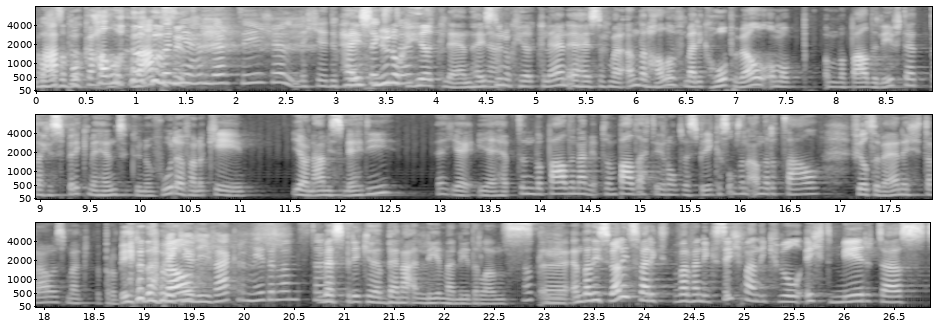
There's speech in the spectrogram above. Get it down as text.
glazen bokaal Wapen je hem daartegen? Leg jij de Hij is nu nog heel klein. Hij is Ja. nu nog heel klein. en Hij is nog maar anderhalf. Maar ik hoop wel om op een bepaalde leeftijd dat gesprek met hem te kunnen voeren. Van oké, jouw naam is Mehdi. Jij, jij hebt een bepaalde naam, je hebt een bepaalde achtergrond. Wij spreken soms een andere taal. Veel te weinig trouwens, maar we proberen dat wel. Spreken jullie vaker Nederlands thuis? Wij spreken bijna alleen maar Nederlands. Oké. Eh, en dat is wel iets waar ik, waarvan ik zeg van ik wil echt meer thuis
